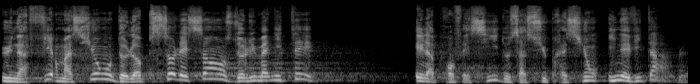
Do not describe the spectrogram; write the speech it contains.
une affirmation de l'obsolescence de l'humanité et la prophétie de sa suppression inévitable.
